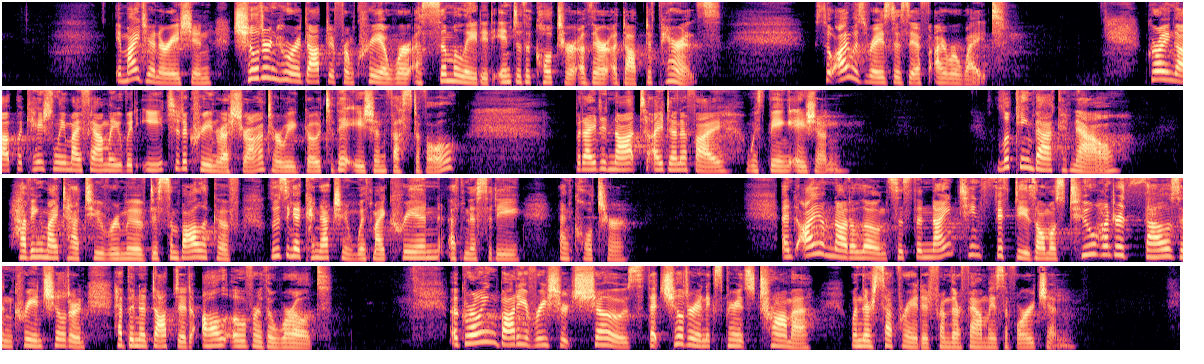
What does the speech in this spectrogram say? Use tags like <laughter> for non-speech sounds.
In my generation, children who were adopted from Korea were assimilated into the culture of their adoptive parents. So I was raised as if I were white. Growing up, occasionally my family would eat at a Korean restaurant or we'd go to the Asian festival. But I did not identify with being Asian. Looking back now, having my tattoo removed is symbolic of losing a connection with my Korean ethnicity and culture. And I am not alone. Since the 1950s, almost 200,000 Korean children have been adopted all over the world. A growing body of research shows that children experience trauma when they're separated from their families of origin.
